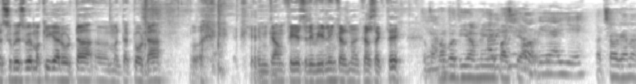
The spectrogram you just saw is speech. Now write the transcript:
सुबह सुबह मक्की का रोटा मतलब टोडा इनका हम फेस रिवीलिंग कर कर सकते। तो मम्मा को दिया हमने ये तैयार हो गया ये। अच्छा हो गया ना?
